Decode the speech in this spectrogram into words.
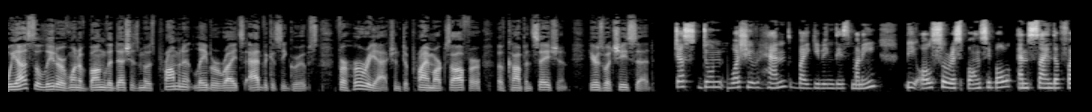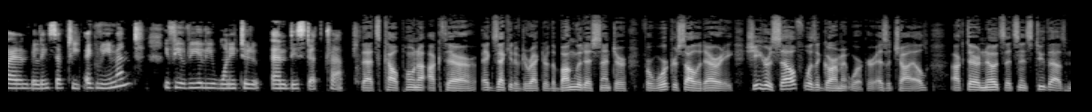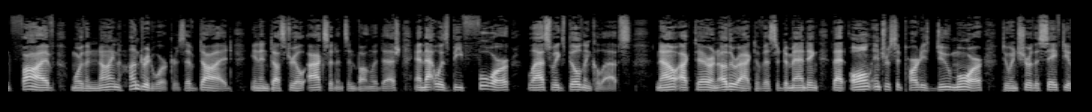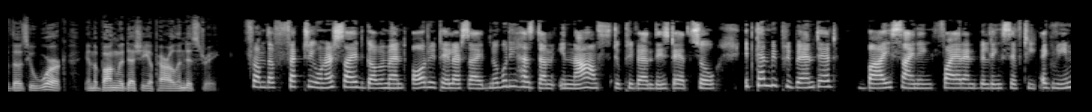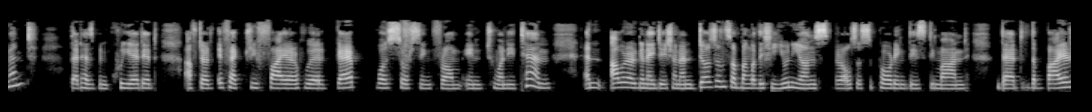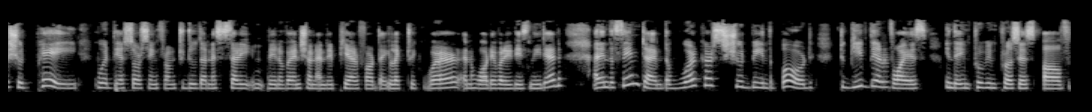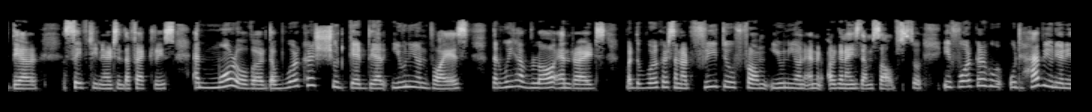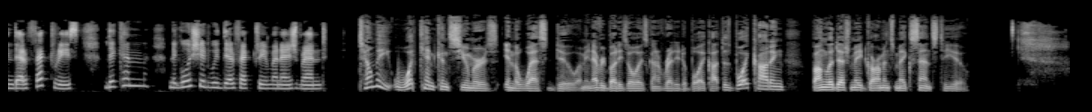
We asked the leader of one of Bangladesh's most prominent labor rights advocacy groups for her reaction to Primark's offer of compensation. Here's what she said just don't wash your hand by giving this money. Be also responsible and sign the fire and building safety agreement if you really wanted to end this death trap. That's Kalpona Akter, Executive Director of the Bangladesh Center for Worker Solidarity. She herself was a garment worker as a child. Akter notes that since 2005, more than 900 workers have died in industrial accidents in Bangladesh, and that was before last week's building collapse. Now, Akter and other activists are demanding that all interested parties do more to ensure the safety of those who work in the Bangladeshi apparel industry from the factory owner side, government or retailer side, nobody has done enough to prevent these deaths. So it can be prevented by signing fire and building safety agreement that has been created after a factory fire where Gap was sourcing from in 2010. And our organization and dozens of Bangladeshi unions are also supporting this demand that the buyer should pay where they're sourcing from to do the necessary renovation and repair for the electric wear and whatever it is needed. And in the same time, the workers should be in the board to give their voice in the improving process of their safety nets in the factories. And moreover, the workers should get their union voice that we have law and rights, but the workers are not free to from union and organize themselves. So if worker who would have union in their factories, they can negotiate with their factory management. Tell me, what can consumers in the West do? I mean, everybody's always kind of ready to boycott. Does boycotting Bangladesh made garments make sense to you?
